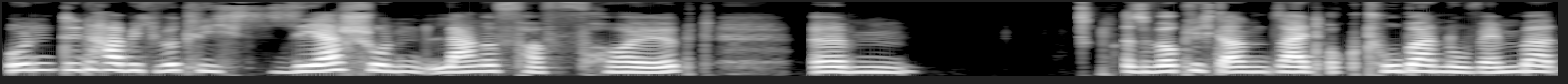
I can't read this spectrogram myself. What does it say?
Und den habe ich wirklich sehr schon lange verfolgt. Ähm, also wirklich dann seit Oktober, November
